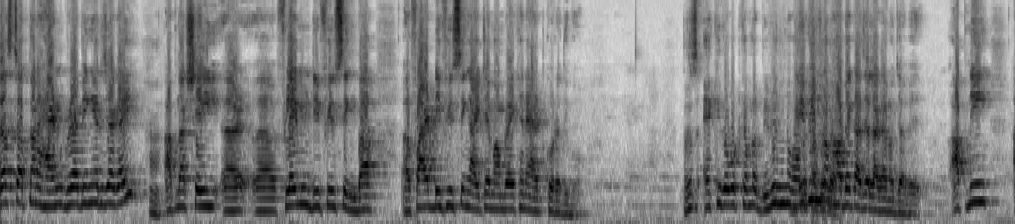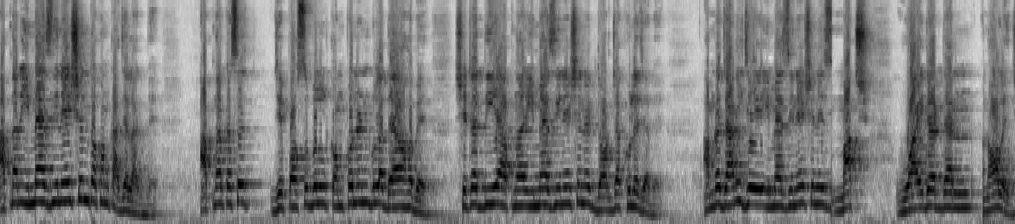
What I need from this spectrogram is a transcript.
জাস্ট আপনার হ্যান্ড গ্র্যাবিং এর জায়গায় হ্যাঁ। আপনার সেই ফ্লেম ডিফিউজিং বা ফায়ার ডিফিউজিং আইটেম আমরা এখানে অ্যাড করে দিব। একই রোবটকে আমরা বিভিন্ন বিভিন্ন ভাবে কাজে লাগানো যাবে। আপনি আপনার ইমাজিনেশন তখন কাজে লাগবে। আপনার কাছে যে পসিবল কম্পোনেন্টগুলো দেওয়া হবে সেটা দিয়ে আপনার ইমাজিনেশনের দরজা খুলে যাবে। আমরা জানি যে imagination is much wider than knowledge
